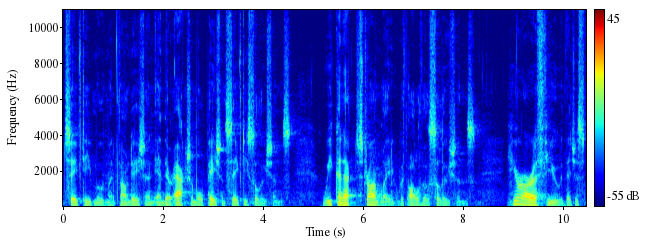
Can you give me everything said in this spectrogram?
Safety Movement Foundation and their actionable patient safety solutions. We connect strongly with all of those solutions. Here are a few that just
